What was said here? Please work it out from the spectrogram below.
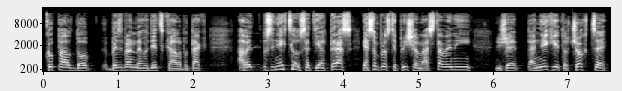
kopal do bezbranného decka, alebo tak, ale proste nechcelo sa ti a teraz ja som proste prišiel nastavený, že nech je to čo chce,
